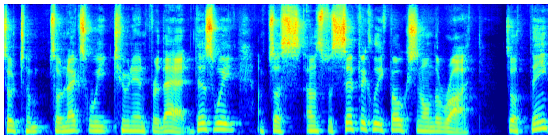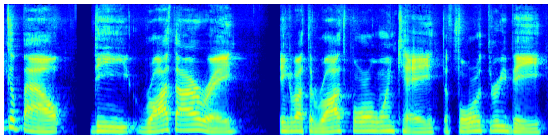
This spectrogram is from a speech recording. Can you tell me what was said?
So to, so next week tune in for that. This week I'm just I'm specifically focusing on the Roth. So think about the Roth IRA, think about the Roth 401k, the 403b.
